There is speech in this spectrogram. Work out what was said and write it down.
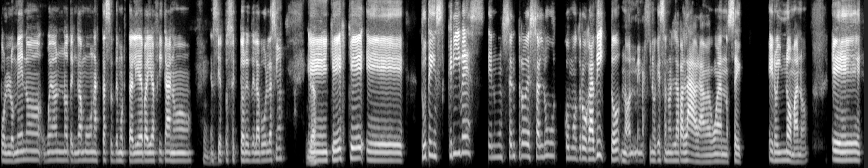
por lo menos, bueno, no tengamos unas tasas de mortalidad de país africano en ciertos sectores de la población, eh, que es que eh, tú te inscribes en un centro de salud como drogadicto, no, me imagino que esa no es la palabra, bueno, no sé, heroinómano, eh,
